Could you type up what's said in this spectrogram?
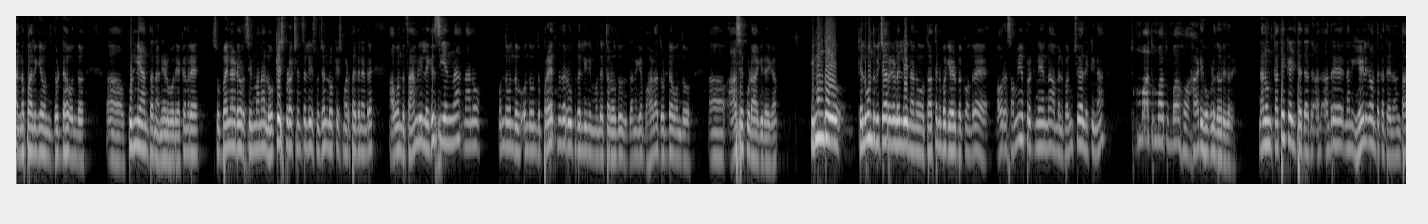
ನನ್ನ ಪಾಲಿಗೆ ಒಂದು ದೊಡ್ಡ ಒಂದು ಪುಣ್ಯ ಅಂತ ನಾನು ಹೇಳ್ಬೋದು. ಯಾಕಂದರೆ ಸುಬ್ಬಯ್ಯನಾಯ್ಡು ಅವ್ರ ಸಿನಿಮಾನ ಲೋಕೇಶ್ ಪ್ರೊಡಕ್ಷನ್ಸಲ್ಲಿ ಸೃಜನ್ ಲೋಕೇಶ್ ಮಾಡ್ತಾ ಇದ್ದಾನೆ ಅಂದರೆ ಆ ಒಂದು ಫ್ಯಾಮಿಲಿ ಲೆಗಸಿಯನ್ನು ನಾನು ಒಂದು ಒಂದು ಒಂದು ಒಂದು ಪ್ರಯತ್ನದ ರೂಪದಲ್ಲಿ ನಿಮ್ಮ ಮುಂದೆ ತರೋದು ನನಗೆ ಬಹಳ ದೊಡ್ಡ ಒಂದು ಆಸೆ ಕೂಡ ಆಗಿದೆ ಈಗ. ಇನ್ನೊಂದು ಕೆಲವೊಂದು ವಿಚಾರಗಳಲ್ಲಿ ನಾನು ತಾತನ ಬಗ್ಗೆ ಹೇಳಬೇಕು ಅಂದರೆ ಅವರ ಸಮಯ ಪ್ರಜ್ಞೆಯನ್ನು ಆಮೇಲೆ ಪಂಕ್ಚುಯಾಲಿಟಿನ ತುಂಬ ತುಂಬ ತುಂಬ ಹಾಡಿ ಹೊಗಳಿದವರಿದ್ದಾರೆ. ನಾನೊಂದು ಕತೆ ಕೇಳ್ತಾ ಇದ್ದೆ. ಅದು ಅಂದರೆ ನನಗೆ ಹೇಳಿರೋಂಥ ಕತೆ, ನನ್ನ ತಾ,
